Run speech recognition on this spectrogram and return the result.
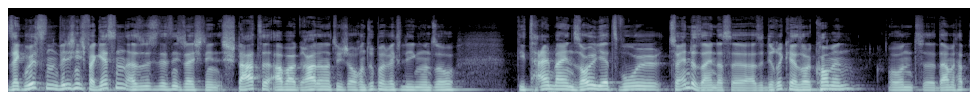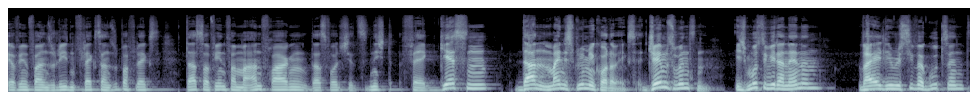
Zach Wilson will ich nicht vergessen. Also, ist jetzt nicht, dass ich den starte, aber gerade natürlich auch in Superflex liegen und so die Timeline soll jetzt wohl zu Ende sein, dass er, also die Rückkehr soll kommen. Und äh, damit habt ihr auf jeden Fall einen soliden Flex, einen Superflex. Das auf jeden Fall mal anfragen. Das wollte ich jetzt nicht vergessen. Dann meine Streaming Quarterbacks. James Winston. Ich muss ihn wieder nennen, weil die Receiver gut sind.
